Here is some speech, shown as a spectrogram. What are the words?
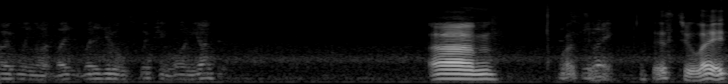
totaling on? What is, what is he doing switching on yontif? Um, It's What's too it? late. it is too late.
